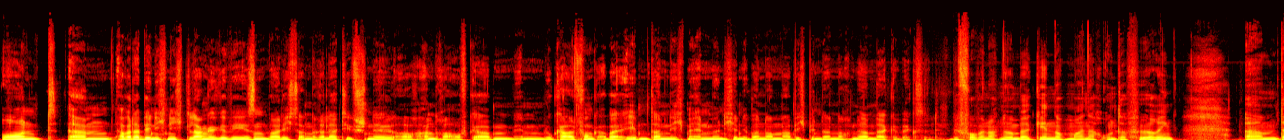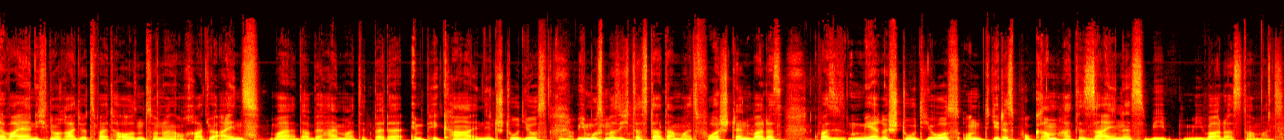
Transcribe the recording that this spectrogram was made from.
Und ähm, aber da bin ich nicht lange gewesen, weil ich dann relativ schnell auch andere Aufgaben im Lokalfunk, aber eben dann nicht mehr in München übernommen habe. Ich bin dann nach Nürnberg gewechselt. Bevor wir nach Nürnberg gehen, nochmal nach Unterföhring. Ähm, da war ja nicht nur Radio 2000, sondern auch Radio 1 war ja da beheimatet bei der MPK in den Studios. Genau. Wie muss man sich das da damals vorstellen? War das quasi mehrere Studios und jedes Programm hatte seines? Wie, wie war das damals?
